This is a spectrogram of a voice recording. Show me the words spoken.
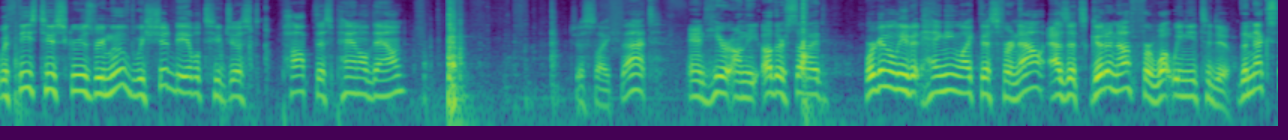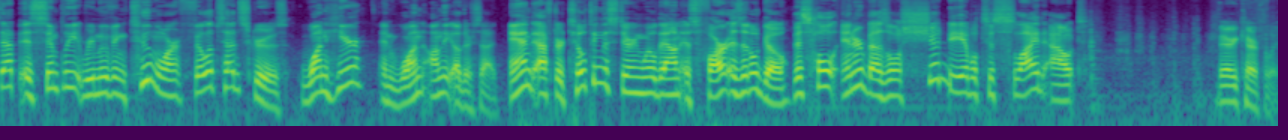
With these two screws removed, we should be able to just pop this panel down, just like that. And here on the other side, we're gonna leave it hanging like this for now, as it's good enough for what we need to do. The next step is simply removing two more Phillips head screws, one here and one on the other side. And after tilting the steering wheel down as far as it'll go, this whole inner bezel should be able to slide out very carefully.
